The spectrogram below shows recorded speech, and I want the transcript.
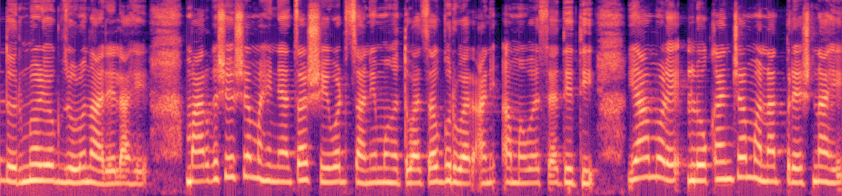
दुर्मिळ योग जुळून आलेला आहे. मार्गशीर्ष महिन्याचा शेवटचा आणि महत्त्वाचा गुरुवार आणि अमावस्या तिथी. यामुळे लोकांच्या मनात प्रश्न आहे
